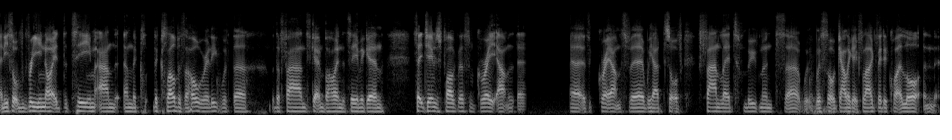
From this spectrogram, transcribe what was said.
and he sort of reunited the team and and the the club as a whole really with the with the fans getting behind the team again. St James Park, there's some great atmosphere. Uh, it's a great atmosphere. We had sort of fan-led movements uh, with, with, sort of Gallowgate flags. They did quite a lot, and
